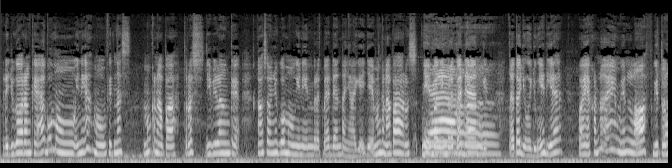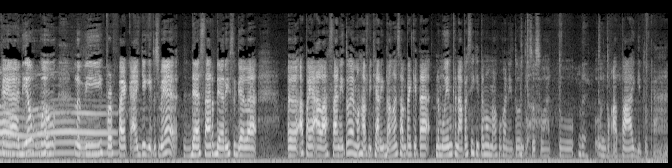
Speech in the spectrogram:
Ada juga orang kayak ah gue mau ini ah mau fitness. Emang kenapa? Terus dibilang kayak nggak soalnya gue mau nginiin berat badan. Tanya lagi aja. Emang kenapa harus nyimbangin Ya. berat badan gitu. Ternyata ujung-ujungnya dia wah ya karena I'm in love gitu kayak dia mau lebih perfect aja gitu sebenarnya dasar dari segala eh, apa ya alasan itu emang harus dicari banget sampai kita nemuin kenapa sih kita mau melakukan itu untuk sesuatu Betul. untuk apa gitu kan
